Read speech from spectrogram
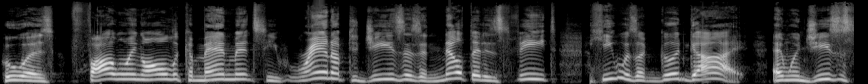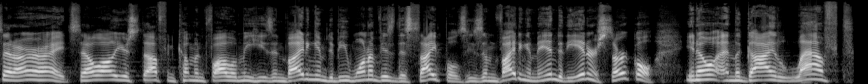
who was following all the commandments, he ran up to Jesus and knelt at his feet. He was a good guy. And when Jesus said, All right, sell all your stuff and come and follow me, he's inviting him to be one of his disciples. He's inviting him into the inner circle, you know, and the guy left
